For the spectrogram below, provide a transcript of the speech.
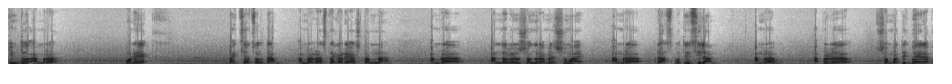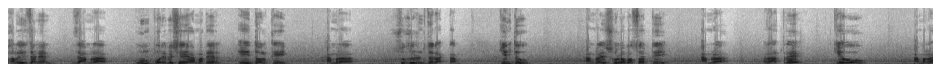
কিন্তু আমরা অনেক বাচ্চা চলতাম, আমরা রাস্তাঘাটে আসতাম না। আমরা আন্দোলন সংগ্রামের সময় আমরা রাজপথে ছিলাম। আমরা, আপনারা সাংবাদিক ভাইয়েরা ভালোই জানেন যে আমরা কোন পরিবেশে আমাদের এই দলকে আমরা সুখীরিত রাখতাম। কিন্তু আমরা এই ষোলো বছরটি আমরা রাত্রে কেউ আমরা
